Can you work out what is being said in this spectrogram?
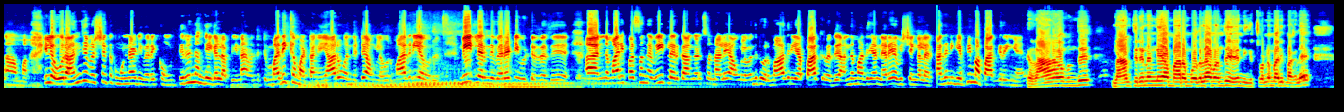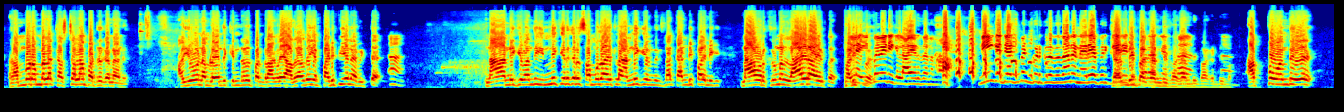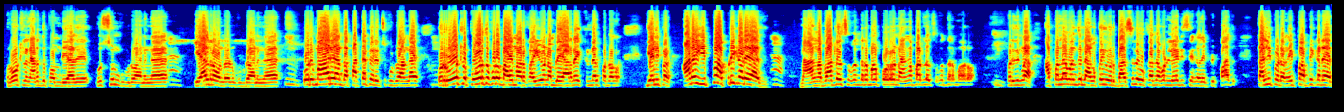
வரும் ஆமா. இல்ல ஒரு அஞ்சு வருஷத்துக்கு முன்னாடி வரைக்கும் திருநங்கைகள் அப்படின்னா வந்துட்டு மதிக்க மாட்டாங்க. யாரும் வந்துட்டு அவங்கள ஒரு மாதிரியா ஒரு வீட்ல இருந்து விரட்டி விட்டுறது இந்த மாதிரி பசங்க வீட்ல இருக்காங்கன்னு சொன்னாலே அவங்கள வந்துட்டு ஒரு மாதிரியா பாக்குறது அந்த மாதிரியா நிறைய விஷயங்கள் இருக்கு. அதை நீங்க எப்படிமா பாக்குறீங்க? நான் வந்து நான் திருநங்கையா மாறும் போதெல்லாம் வந்து நீங்க சொன்ன மாதிரி மகளே ரொம்ப ரொம்ப எல்லாம் கஷ்டம் எல்லாம் பட்டிருக்கேன் நானு. ஐயோ நம்மள வந்து கிண்டல் பண்றாங்களே அதாவது என் படிப்பையே நான் விட்டேன். நான் அன்னைக்கு வந்து இன்னைக்கு இருக்கிற சமுதாயத்துல அன்னைக்கு இருந்துச்சுன்னா கண்டிப்பா இன்னைக்கு நான் ஒரு கிரிமினல் லாயர் படிப்பு. இப்பவே நீங்க லாயர் தானமா நீங்க ஜட்மெண்ட் கொடுக்கறது தானே நிறைய பேர் கண்டிப்பா கண்டிப்பா. கண்டிப்பா கண்டிப்பா. அப்போ வந்து ரோட்ல நடந்து போக முடியாது. உசுன்னு கூப்பிடுவானுங்க. ஏழரை ஒன்றரை கூப்பிடுவானுங்க. ஒரு மாதிரி அந்த பட்ட பேர் வச்சு கூப்பிடுவாங்க. ஒரு ரோட்ல போறது கூட பயமா இருக்கும். ஐயோ நம்மள யாரா கிண்டல் பண்ணுவாங்க. கேலி பண்ண ஆனா இப்போ அப்படி கிடையாது. நாங்க பாட்டுல சுதந்திரமா போறோம். நாங்க பாட்டுல சுதந்திரமா வரோம். புரியுதுங்களா? அப்பெல்லாம் வந்து நாங்க போய் ஒரு பஸ்ல உட்கார்ந்தா கூட லேடிஸ் எங்களை இப்படி பார்த்து தள்ளி போயிடுவாங்க. இப்ப அப்படி கிடையாது.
